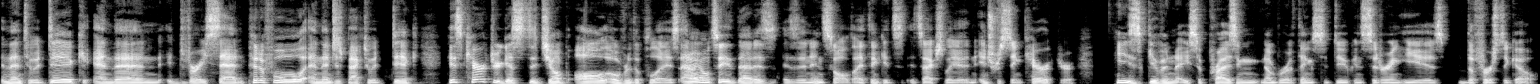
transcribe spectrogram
and then to a dick, and then very sad and pitiful, and then just back to a dick. His character gets to jump all over the place, and I don't say that as as an insult. I think it's it's actually an interesting character. He's given a surprising number of things to do, considering he is the first to go.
